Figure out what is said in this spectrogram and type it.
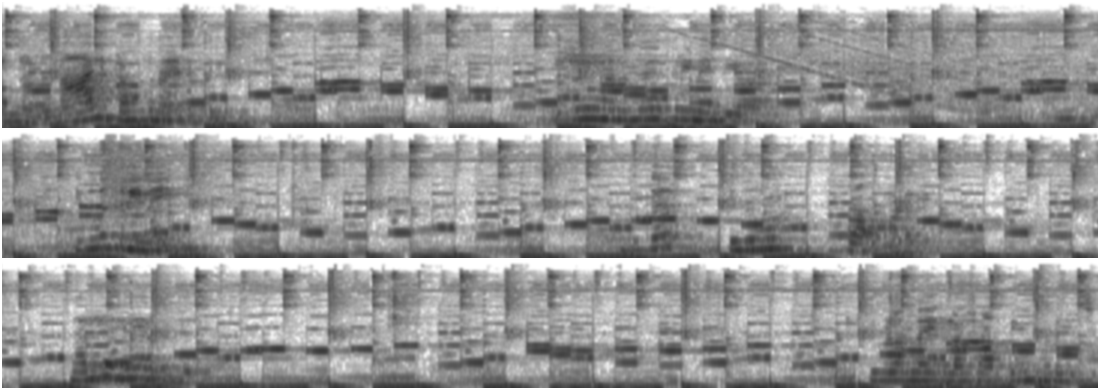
இன்னொன்று நாலு டாப் நான் எடுத்திருக்கேன் இவ்வளோ தான் எங்களோட ஷாப்பிங் முடிஞ்சுச்சு.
